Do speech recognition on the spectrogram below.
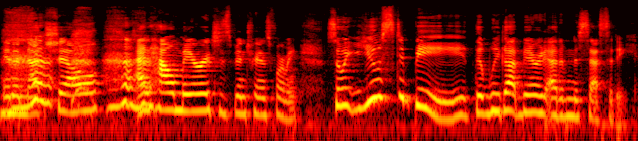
in a nutshell and how marriage has been transforming. So it used to be that we got married out of necessity.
